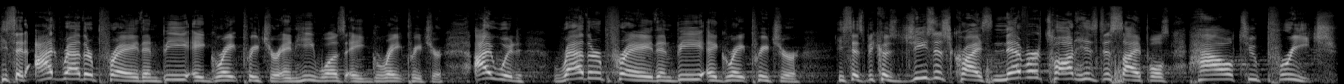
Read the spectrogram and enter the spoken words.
He said, I'd rather pray than be a great preacher. And he was a great preacher. I would rather pray than be a great preacher. He says, because Jesus Christ never taught his disciples how to preach,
